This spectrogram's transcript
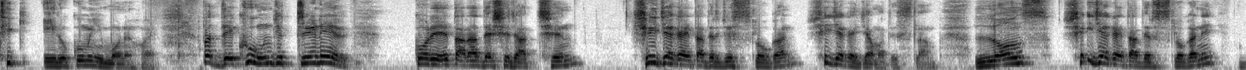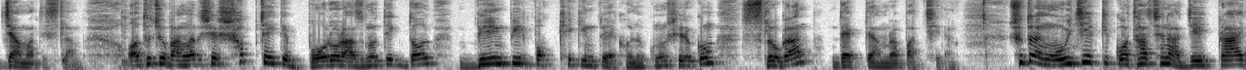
ঠিক এরকমই মনে হয়। এবার দেখুন যে ট্রেনের করে তারা দেশে যাচ্ছেন। সেই জায়গায় তাদের যে স্লোগান, সেই জায়গায় জামাত ইসলাম। লঞ্চ, সেই জায়গায় তাদের স্লোগানে জামাত ইসলাম। অথচ বাংলাদেশের সবচাইতে বড় রাজনৈতিক দল বিএনপির পক্ষে কিন্তু এখনও কোনো সেরকম স্লোগান দেখতে আমরা পাচ্ছি না। সুতরাং ওই যে একটি কথা আছে না, যে প্রায়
